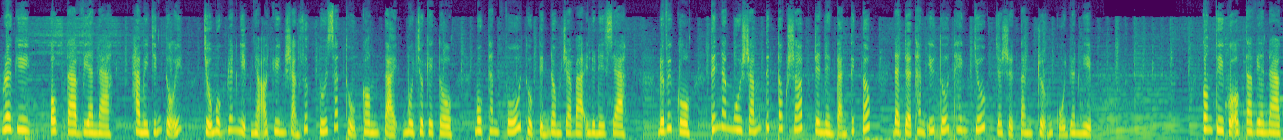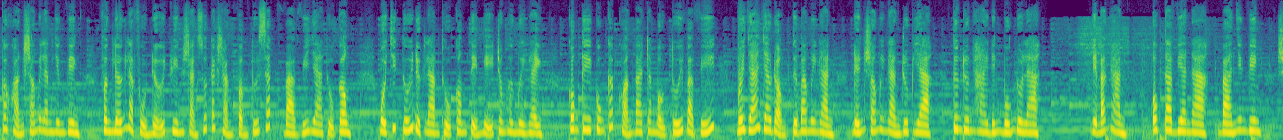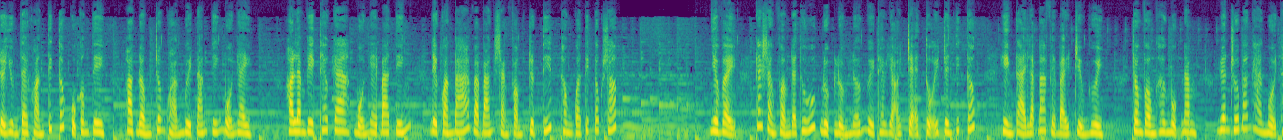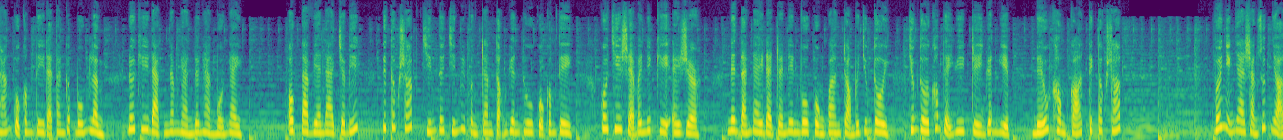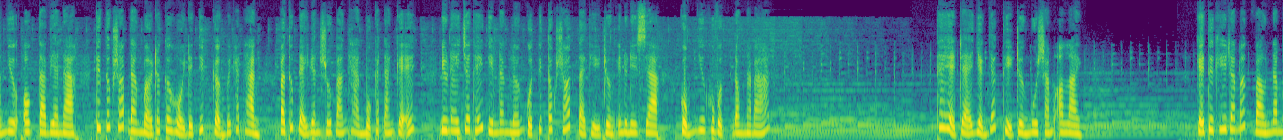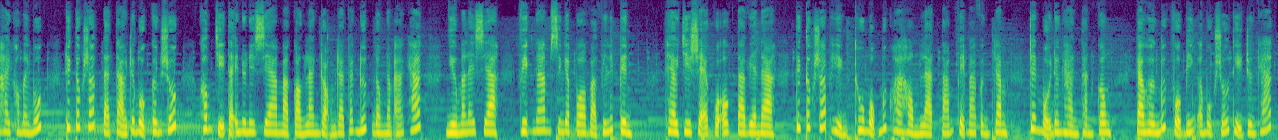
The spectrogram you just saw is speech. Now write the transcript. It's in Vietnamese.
Reggie Octaviana, 29 tuổi, chủ một doanh nghiệp nhỏ chuyên sản xuất túi sách thủ công tại Mojokerto, một thành phố thuộc tỉnh Đông Java, Indonesia. Đối với cô, tính năng mua sắm TikTok Shop trên nền tảng TikTok đã trở thành yếu tố then chốt cho sự tăng trưởng của doanh nghiệp. Công ty của Octaviana có khoảng 65 nhân viên, phần lớn là phụ nữ chuyên sản xuất các sản phẩm túi sách và ví da thủ công. Mỗi chiếc túi được làm thủ công tỉ mỉ trong hơn 10 ngày. Công ty cung cấp khoảng 300 mẫu túi và ví với giá dao động từ 30.000 đến 60.000 rupiah, tương đương 2 đến 4 đô la. Để bán hàng, Octaviana và nhân viên sử dụng tài khoản TikTok của công ty, hoạt động trong khoảng 18 tiếng mỗi ngày. Họ làm việc theo ca mỗi ngày 3 tiếng để quảng bá và bán sản phẩm trực tiếp thông qua TikTok Shop. Như vậy, các sản phẩm đã thu hút được lượng lớn người theo dõi trẻ tuổi trên TikTok, hiện tại là 3,7 triệu người. Trong vòng hơn một năm, doanh số bán hàng mỗi tháng của công ty đã tăng gấp 4 lần, đôi khi đạt 5.000 đơn hàng mỗi ngày. Octaviana cho biết, TikTok Shop chiếm tới 90% tổng doanh thu của công ty. Cô chia sẻ với Nikki Asia, nền tảng này đã trở nên vô cùng quan trọng với chúng tôi. Chúng tôi không thể duy trì doanh nghiệp nếu không có TikTok Shop. Với những nhà sản xuất nhỏ như Octaviana, TikTok Shop đang mở ra cơ hội để tiếp cận với khách hàng và thúc đẩy doanh số bán hàng một cách đáng kể. Điều này cho thấy tiềm năng lớn của TikTok Shop tại thị trường Indonesia cũng như khu vực Đông Nam Á. Thế hệ trẻ dẫn dắt thị trường mua sắm online Kể từ khi ra mắt vào năm 2021, TikTok Shop đã tạo ra một cơn sốt không chỉ tại Indonesia mà còn lan rộng ra các nước Đông Nam Á khác như Malaysia, Việt Nam, Singapore và Philippines. Theo chia sẻ của Octaviana, TikTok Shop hiện thu một mức hoa hồng là 8,3% trên mỗi đơn hàng thành công, cao hơn mức phổ biến ở một số thị trường khác.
